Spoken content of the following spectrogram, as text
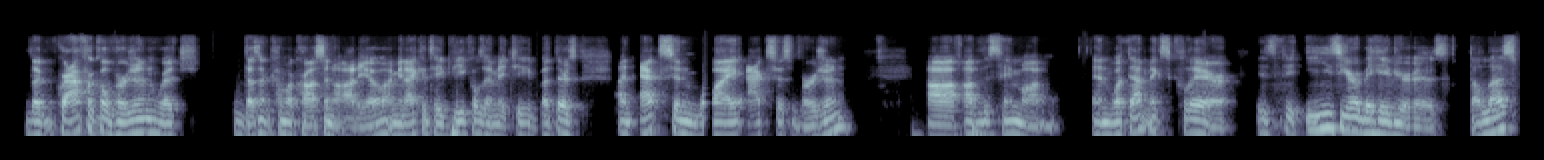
The graphical version, which doesn't come across in audio. I mean, I could say B equals MAP, but there's an X and Y axis version uh, of the same model. And what that makes clear is the easier behavior is, the less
